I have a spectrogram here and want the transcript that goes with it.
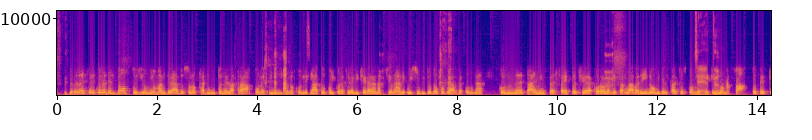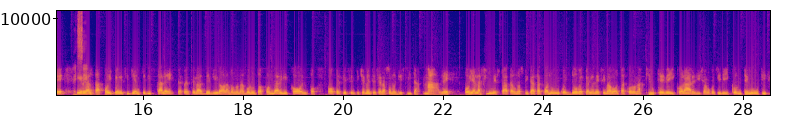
doveva essere quella del botto io mio malgrado sono caduto nella trappola e quindi mi sono collegato poi quella sera lì c'era la nazionale poi subito dopo guarda con una con un timing perfetto c'era Corona che parlava dei nomi del calcio scommesse certo. che non ha fatto perché eh in sì. realtà poi per esigenze di scaletta, perché la De Girolamo non ha voluto affondare il colpo o perché semplicemente se la sono gestita male, poi alla fine è stata un'ospitata qualunque dove per l'ennesima volta Corona più che veicolare diciamo così dei contenuti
